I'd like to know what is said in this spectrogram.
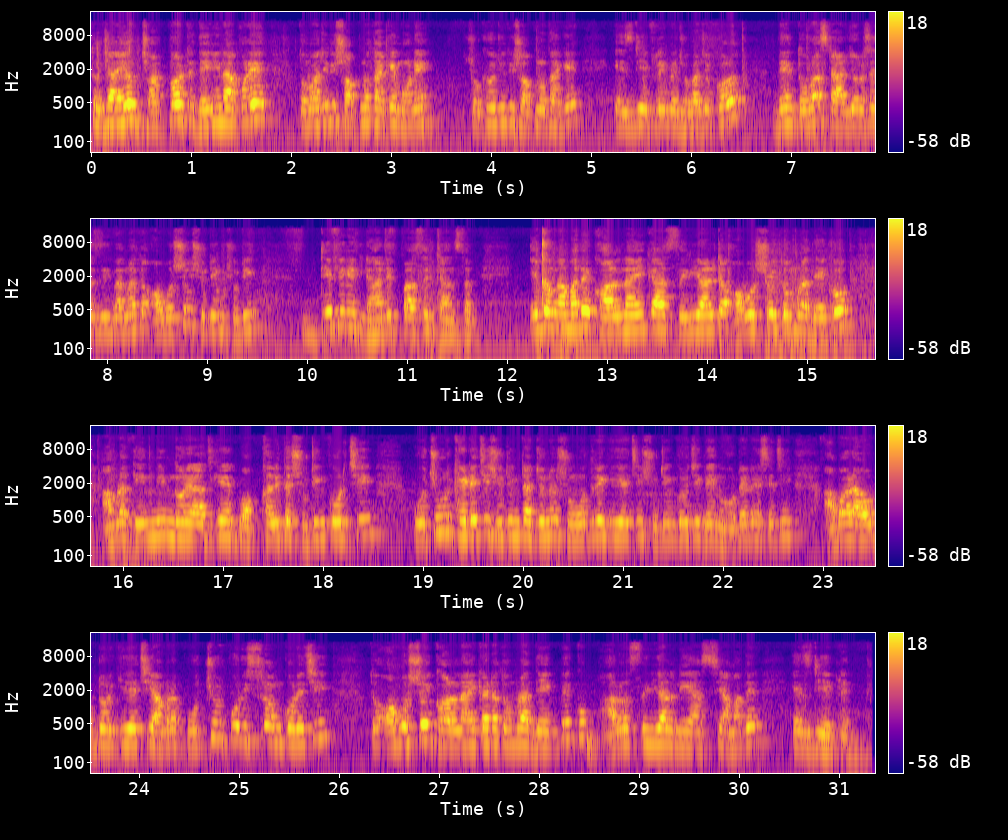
তো যাই হোক, ঝটপট, দেরি না করে তোমার যদি স্বপ্ন থাকে মনে, চোখেও যদি স্বপ্ন থাকে এসডিএ ফিল্মে যোগাযোগ করো। দেন তোমরা স্টার জলসা জি বাংলাতে অবশ্যই shooting shooting definitely hundred percent chance পাবে। এবং আমাদের খলনায়িকা সিরিয়ালটা অবশ্যই তোমরা দেখো। আমরা তিন দিন ধরে আজকে বকখালিতে শুটিং করছি। প্রচুর খেটেছি শুটিংটার জন্য, সমুদ্রে গিয়েছি, শুটিং করেছি দেন হোটেলে এসেছি, আবার আউটডোর গিয়েছি, আমরা প্রচুর পরিশ্রম করেছি। তো অবশ্যই খলনায়িকাটা তোমরা দেখবে, খুব ভালো সিরিয়াল নিয়ে আসছি আমাদের এসডিএফ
